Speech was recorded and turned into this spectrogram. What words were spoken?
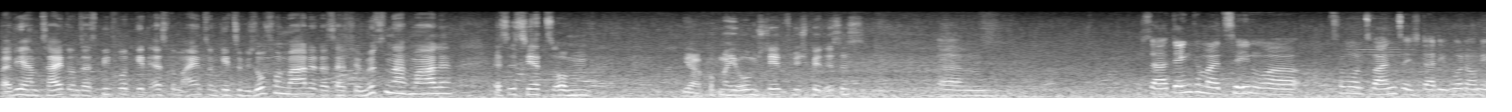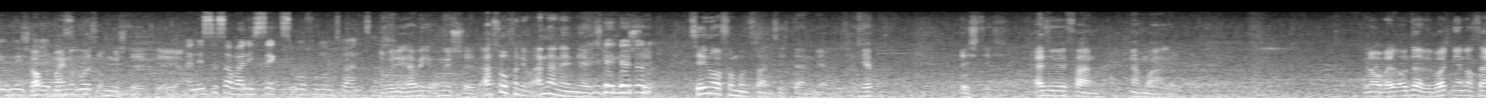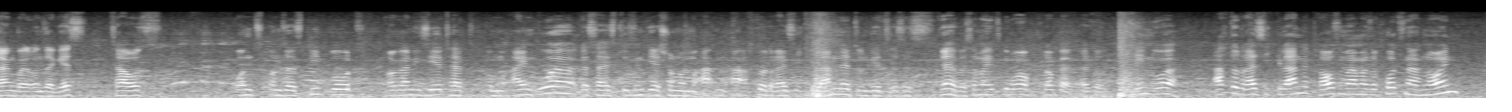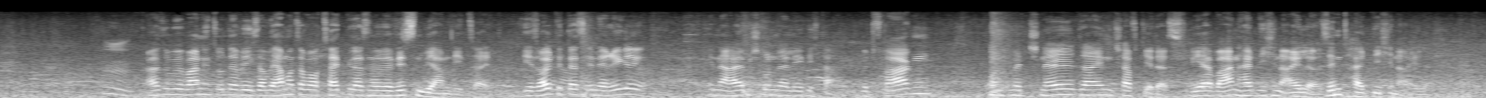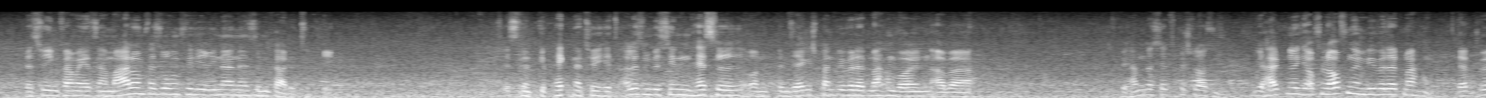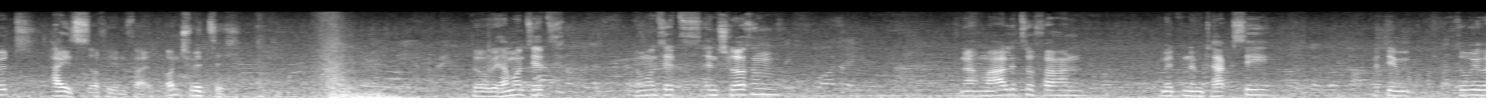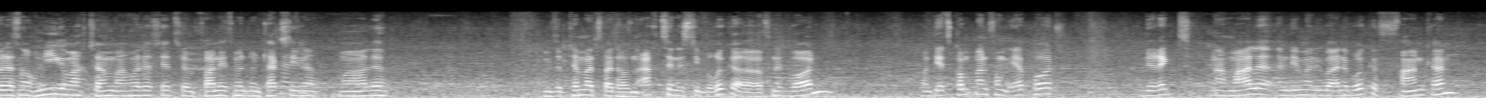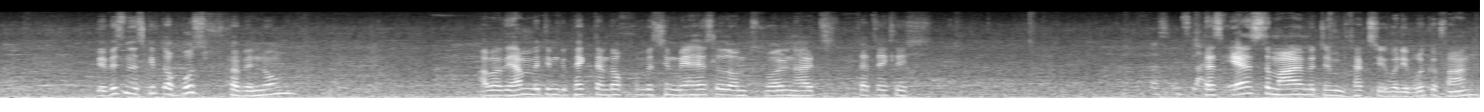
Weil wir haben Zeit, unser Speedboot geht erst um eins und geht sowieso von Male. Das heißt, wir müssen nach Male. Es ist jetzt um, ja, guck mal, hier oben steht, wie spät ist es? Ähm, ich denke mal 10.25 Uhr, da die Uhr noch nicht umgestellt Doch, meine Uhr ist umgestellt hier, ja. Dann ist es aber nicht 6.25 Uhr. Aber die habe ich umgestellt. Ach so, von dem anderen Handy habe ich sie umgestellt. 10.25 Uhr dann, ja. Richtig. Also wir fahren nach Male. Genau, weil unser, wir wollten ja noch sagen, weil unser Gasthaus uns unser Speedboot organisiert hat um 1 Uhr. Das heißt, wir sind hier schon um 8.30 Uhr gelandet und jetzt ist es, ja, was haben wir jetzt gebraucht? Locker, also 10 Uhr, 8.30 Uhr gelandet. Draußen waren wir so kurz nach 9. Hm. Also wir waren jetzt unterwegs, aber wir haben uns aber auch Zeit gelassen, weil wir wissen, wir haben die Zeit. Ihr solltet genau. das in der Regel in einer halben Stunde erledigt haben. Mit Fragen und mit schnell sein schafft ihr das. Wir waren halt nicht in Eile, sind halt nicht in Eile. Deswegen fahren wir jetzt nach Maler und versuchen für die Rina eine SIM-Karte zu kriegen. Ist mit Gepäck natürlich jetzt alles ein bisschen Hessel und bin sehr gespannt, wie wir das machen wollen, aber wir haben das jetzt beschlossen. Wir halten euch auf dem Laufenden, wie wir das machen. Das wird heiß auf jeden Fall und schwitzig. So, wir haben uns jetzt, haben uns jetzt entschlossen, nach Male zu fahren mit einem Taxi, mit dem so wie wir das noch nie gemacht haben, machen wir das jetzt. Wir fahren jetzt mit einem Taxi nach Male. Im September 2018 ist die Brücke eröffnet worden. Und jetzt kommt man vom Airport direkt nach Male, indem man über eine Brücke fahren kann. Wir wissen, es gibt auch Busverbindungen. Aber wir haben mit dem Gepäck dann doch ein bisschen mehr Hessel und wollen halt tatsächlich das Das erste Mal mit dem Taxi über die Brücke fahren.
